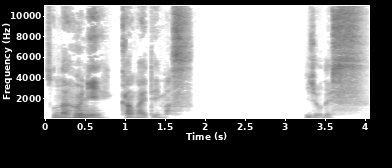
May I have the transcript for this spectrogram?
そんな風に考えています。以上です。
